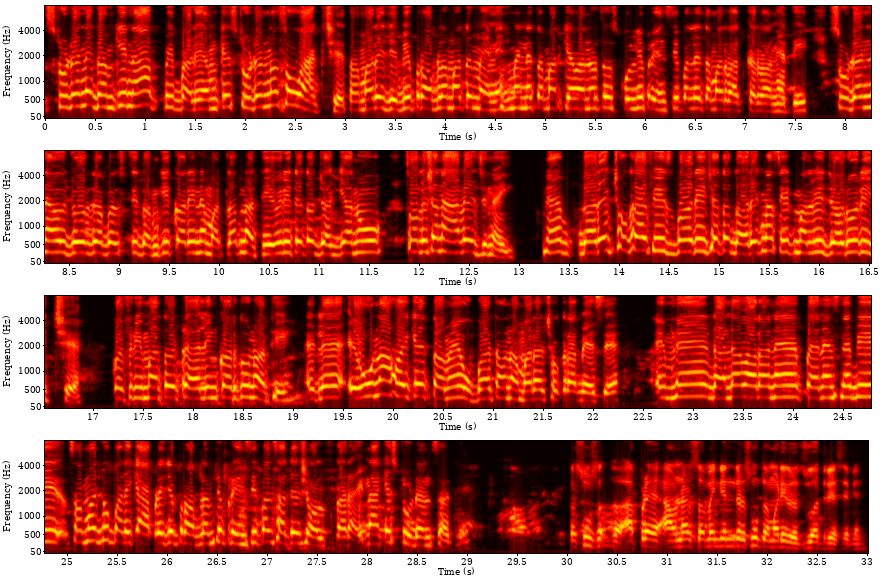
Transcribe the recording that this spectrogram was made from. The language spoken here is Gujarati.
સ્ટુડન્ટને ધમકી ના આપવી પડે. એમ કે સ્ટુડન્ટનો શું વાંક છે? તમારે જે બી પ્રોબ્લેમ હતો મેનેજમેન્ટને તમારે કહેવાનું હતું સ્કૂલની પ્રિન્સિપલે તમારે વાત કરવાની હતી. સ્ટુડન્ટને જોર જબરદસ્તી ધમકી કરીને મતલબ નથી. એવી રીતે તો જગ્યાનું સોલ્યુશન આવે જ નહીં. ને દરેક છોકરા ફીસ ભરી છે, તો દરેકના સીટ મળવી જરૂરી જ છે. કોઈ ફ્રીમાં તો ટ્રાવેલિંગ કરતું નથી. એટલે એવું ના હોય કે તમે ઊભા થાવ ને અમારા છોકરા બેસે. એમને દાંડાવાળાને પેરેન્ટ્સને બી સમજવું પડે કે આપણે જે પ્રોબ્લેમ છે પ્રિન્સિપલ સાથે સોલ્વ કરાય ના કે સ્ટુડન્ટ સાથે. શું આપણે આવનાર સમયની અંદર શું તમારી રજૂઆત રહેશે બેન?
